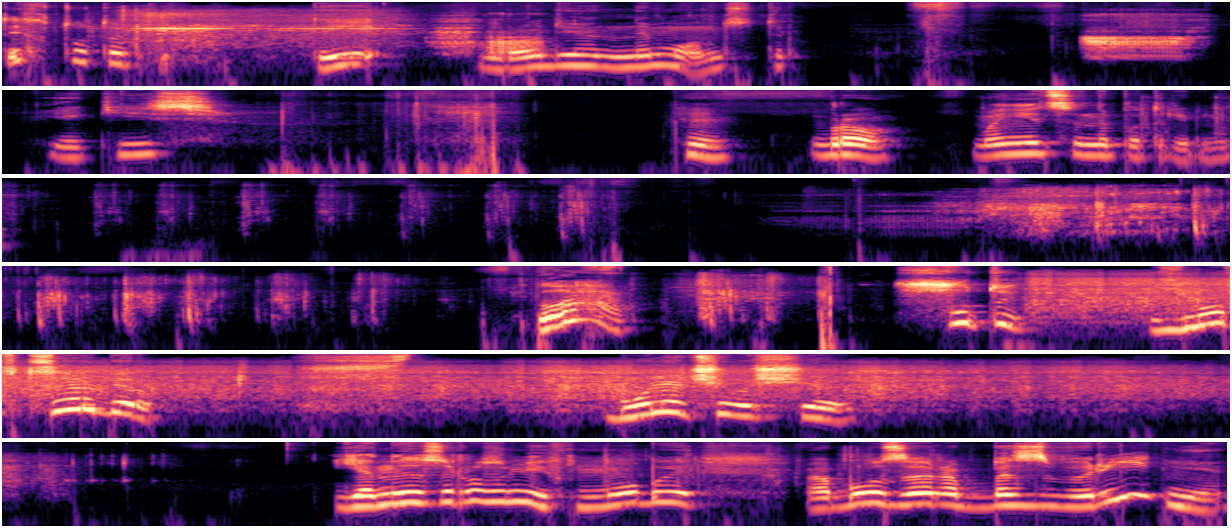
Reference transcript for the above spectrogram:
Ти хто такий? Ти вроді не монстр. Якийсь. Хм, бро, мені це не потрібно. А! Що ти? Знов Цербер? Боляче вообще. Я не зрозумів, моби або зараз безврідні,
